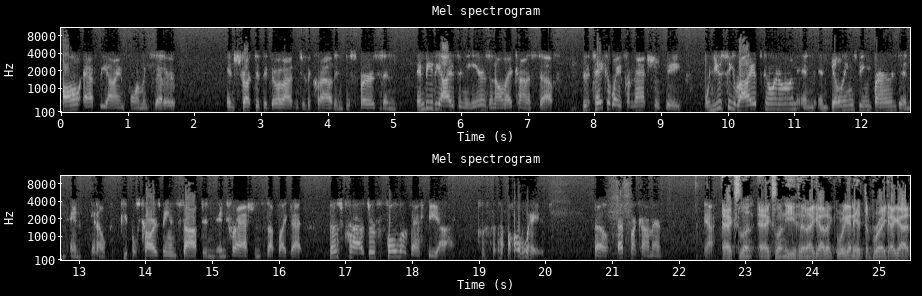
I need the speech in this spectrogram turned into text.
all FBI informants that are instructed to go out into the crowd and disperse and, and be the eyes and the ears and all that kind of stuff. The takeaway from that should be when you see riots going on and, and buildings being burned and, and you know people's cars being stopped and, and trashed and stuff like that, those crowds are full of FBI, always. So that's my comment. Yeah. Excellent, excellent, Ethan. I got to. We're to hit the break. I got.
